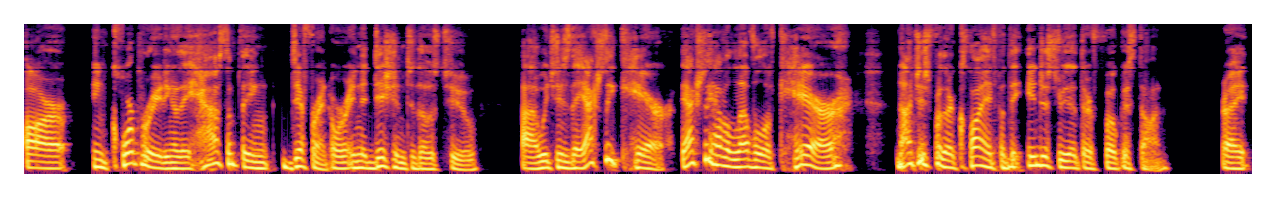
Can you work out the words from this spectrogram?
are incorporating or they have something different or in addition to those two, uh, which is they actually care. They actually have a level of care, not just for their clients, but the industry that they're focused on, right?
